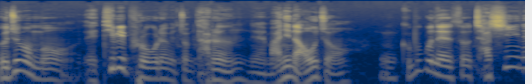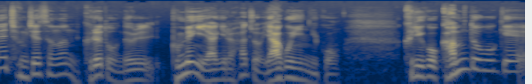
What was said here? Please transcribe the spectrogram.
요즘은 뭐 TV 프로그램에 좀 다른 예, 많이 나오죠. 음, 그 부분에서 자신의 정체성은 그래도 늘 분명히 이야기를 하죠. 야구인이고 그리고 감독에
